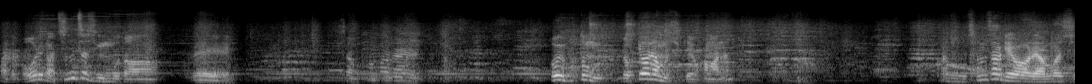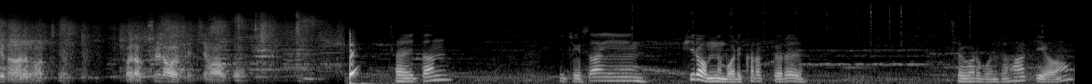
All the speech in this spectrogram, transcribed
아, 근데 머리가 진짜 긴 거다. 네. 진짜 파마를 거의 보통 몇 개월에 한 번씩 해요 파마는? 한 3, 4개월에 한 번씩 하는 것 같아요. 거의 다 풀나올 때쯤 하고. 자 일단 이쪽에 쌓인 필요 없는 머리카락들을 제거를 먼저 할게요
